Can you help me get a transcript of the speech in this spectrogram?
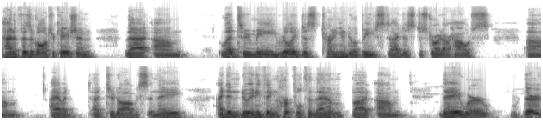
had a physical altercation that um, led to me really just turning into a beast. I just destroyed our house. Um, I have a, a, two dogs, and they, I didn't do anything hurtful to them, but um, they were, they're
